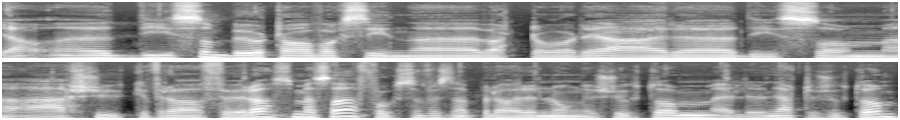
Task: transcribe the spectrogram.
Ja, eh, De som bør ta vaksine hvert år, det er eh, de som er syke fra før av, som jeg sa. Folk som f.eks. har en lungesykdom eller en hjertesykdom.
